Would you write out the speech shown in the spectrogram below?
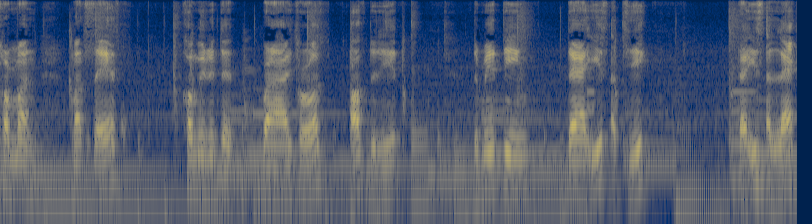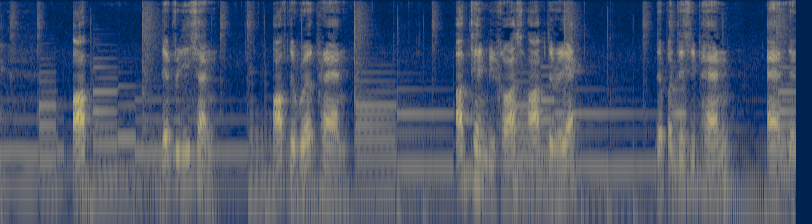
common mistakes committed by cross of the lead. The meeting there is a tick, there is a lack of definition of the work plan, obtained because of the lack the participant and the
